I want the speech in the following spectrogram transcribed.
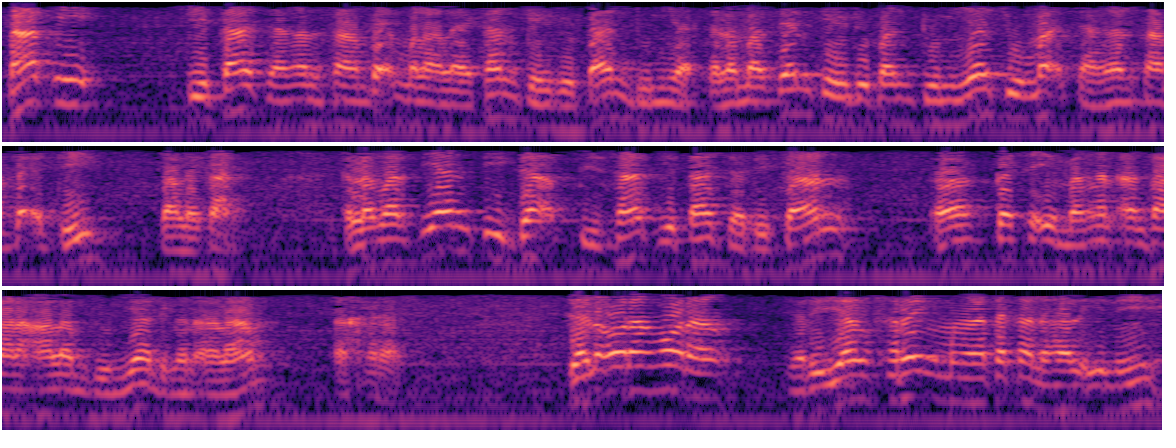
Tapi kita jangan sampai melalaikan kehidupan dunia. Dalam artian kehidupan dunia cuma jangan sampai dilalaikan. Dalam artian tidak bisa kita jadikan uh, keseimbangan antara alam dunia dengan alam akhirat. Dan orang-orang Jadi yang sering mengatakan hal ini,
